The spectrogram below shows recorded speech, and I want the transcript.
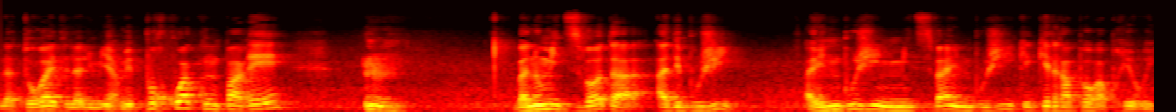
la Torah était la lumière. Mais pourquoi comparer bah, nos mitzvot à, des bougies? À une bougie, une mitzvah, une bougie, quel, quel rapport a priori?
